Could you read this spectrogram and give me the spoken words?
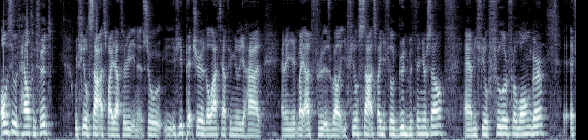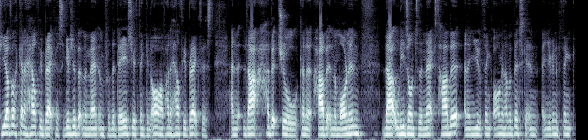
obviously, with healthy food, we feel satisfied after eating it. So, if you picture the last healthy meal you had, and then you might add fruit as well, you feel satisfied, you feel good within yourself, and um, you feel fuller for longer. If you have a kind of healthy breakfast, it gives you a bit of momentum for the day. So, you're thinking, oh, I've had a healthy breakfast. And that habitual kind of habit in the morning that leads on to the next habit, and then you think, oh, I'm gonna have a biscuit, and, and you're gonna think,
